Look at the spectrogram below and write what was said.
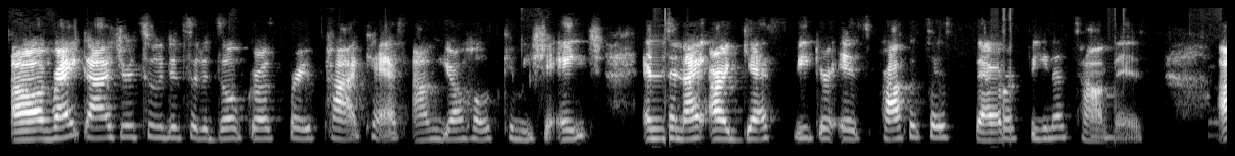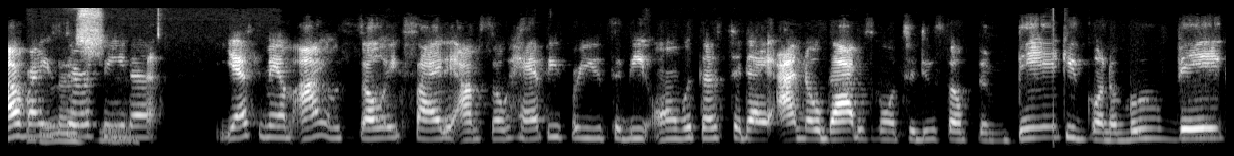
All right, guys, you're tuned into the Dope Girls Pray podcast. I'm your host, Kamisha H. And tonight, our guest speaker is Prophetess Sarafina Thomas. All right, Bless Sarafina. You. Yes, ma'am. I am so excited. I'm so happy for you to be on with us today. I know God is going to do something big. He's going to move big.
